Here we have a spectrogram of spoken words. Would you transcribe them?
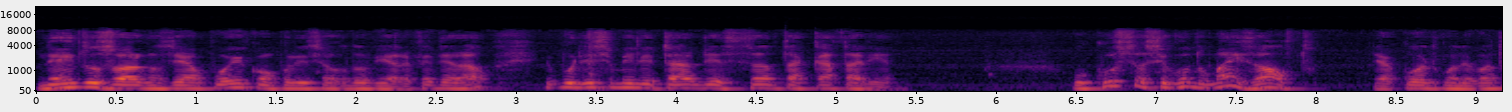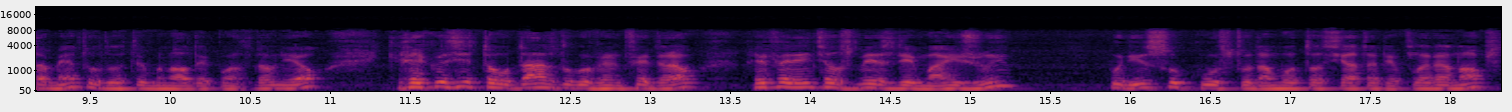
nem dos órgãos de apoio como Polícia Rodoviária Federal e Polícia Militar de Santa Catarina. O custo é o segundo mais alto, de acordo com o levantamento do Tribunal de Contas da União, que requisitou dados do governo federal referente aos meses de maio e junho, por isso o custo da motocicleta de Florianópolis,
